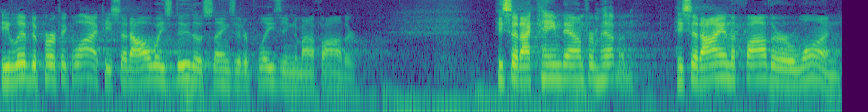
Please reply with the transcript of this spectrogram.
he lived a perfect life. He said, I always do those things that are pleasing to my Father. He said, I came down from heaven. He said, I and the Father are one.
